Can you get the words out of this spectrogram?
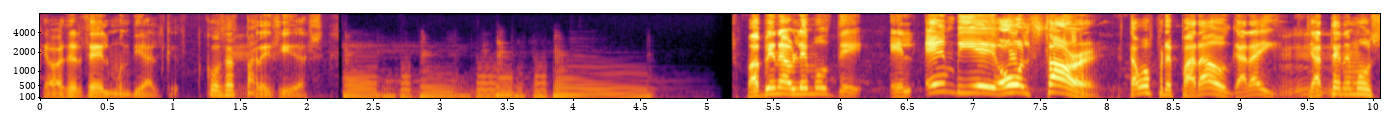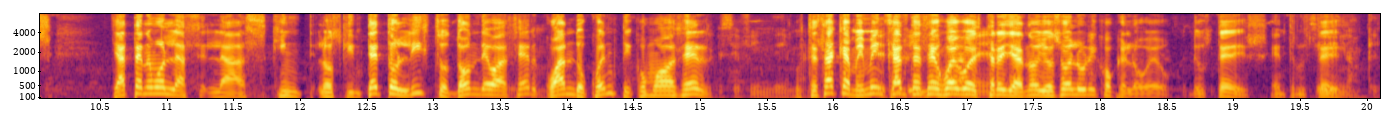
que va a hacerse del Mundial, que cosas parecidas. Más bien hablemos de el NBA All Star. Estamos preparados, Garay. Ya Mm. tenemos, ya tenemos las, los quintetos listos. ¿Dónde va a ser? ¿Cuándo? Cuente, ¿cómo va a ser? Ese fin de Usted sabe que a mí me ese encanta ese de juego de estrellas, ¿no? Yo soy el único que lo veo, de ustedes, entre ustedes. Sí, no, que,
